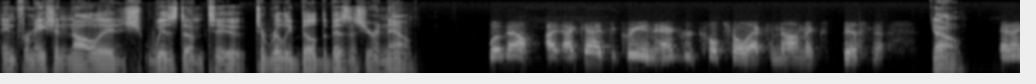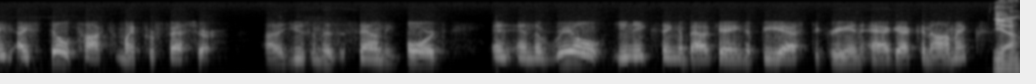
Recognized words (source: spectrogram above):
information, knowledge, wisdom to to really build the business you're in now? well, now, I, I got a degree in agricultural economics business. Oh, And I, I still talk to my professor, uh, use him as a sounding board. And, and the real unique thing about getting a BS degree in ag economics, yeah.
